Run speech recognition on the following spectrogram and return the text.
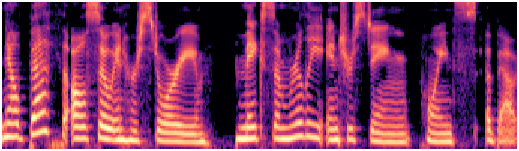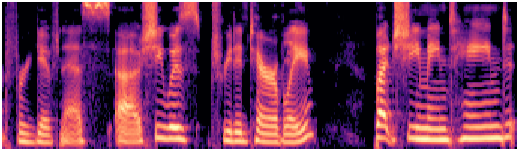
Now, Beth also in her story makes some really interesting points about forgiveness. Uh, she was treated terribly, but she maintained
